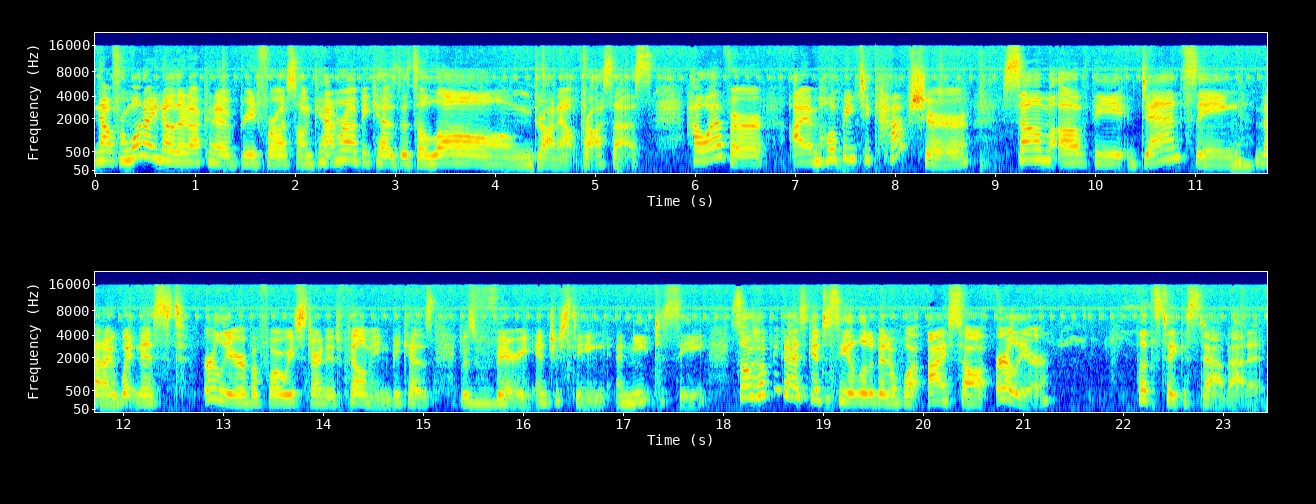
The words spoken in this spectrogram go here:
Now from what I know they're not going to breed for us on camera because it's a long drawn out process. However, I am hoping to capture some of the dancing that I witnessed earlier before we started filming because it was very interesting and neat to see. So I hope you guys get to see a little bit of what I saw earlier let's take a stab at it.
